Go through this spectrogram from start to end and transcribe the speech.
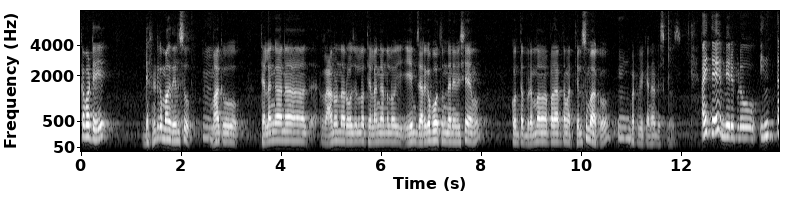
కాబట్టి డెఫినెట్గా మాకు తెలుసు మాకు తెలంగాణ రానున్న రోజుల్లో తెలంగాణలో ఏం జరగబోతుందనే విషయం కొంత బ్రహ్మ పదార్థం అది తెలుసు మాకు బట్ వీ కెనాట్ డిస్క్లోజ్ అయితే మీరు ఇప్పుడు ఇంత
